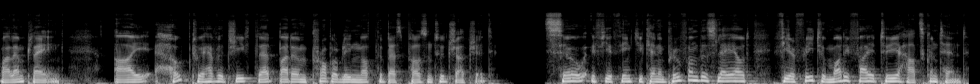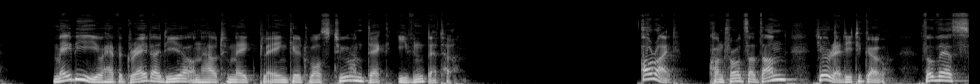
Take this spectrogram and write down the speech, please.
while I'm playing. I hope to have achieved that, but I'm probably not the best person to judge it. So if you think you can improve on this layout, feel free to modify it to your heart's content. Maybe you have a great idea on how to make playing Guild Wars 2 on deck even better. Alright, controls are done, you're ready to go. Though there's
